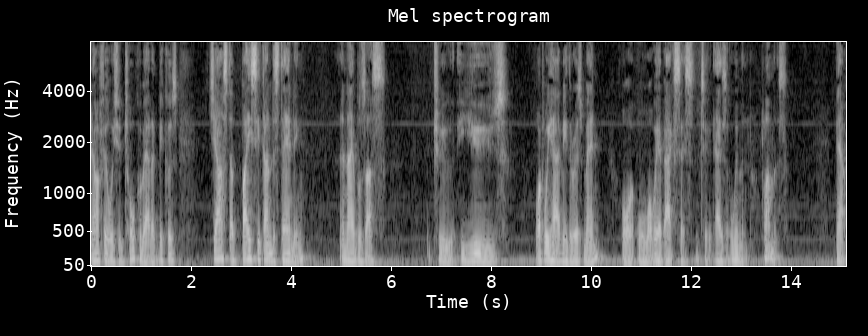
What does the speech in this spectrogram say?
Now, I feel we should talk about it because just a basic understanding enables us to use what we have either as men or, or what we have access to as women, plumbers. Now,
